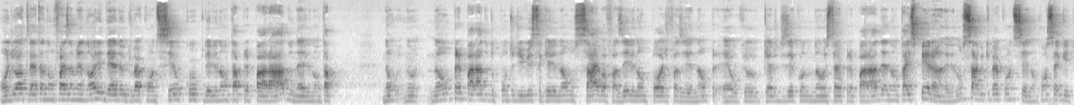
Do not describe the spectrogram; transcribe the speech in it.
onde o atleta não faz a menor ideia do que vai acontecer, o corpo dele não está preparado, né? ele não está não, não, não preparado do ponto de vista que ele não saiba fazer, ele não pode fazer. Não, é o que eu quero dizer quando não estar preparado é não estar tá esperando, ele não sabe o que vai acontecer, não consegue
